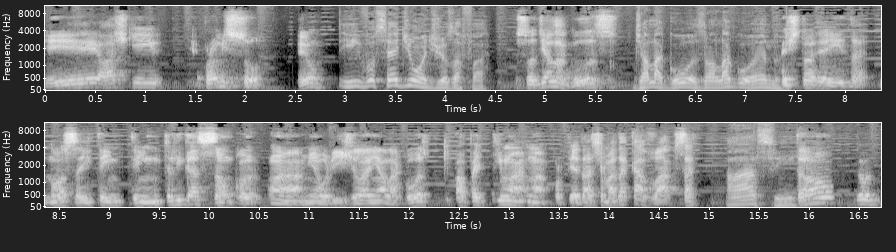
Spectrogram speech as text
E eu acho que é promissor, viu? E você é de onde, Josafá? Eu sou de Alagoas, De Alagoas, um alagoano. A história aí da nossa aí tem, tem muita ligação com, a minha origem lá em Alagoas, porque papai tinha uma, uma propriedade chamada Cavaco, sabe? Ah, sim. Então, eu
